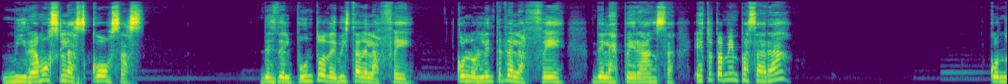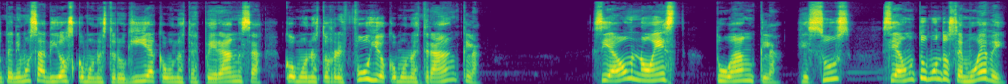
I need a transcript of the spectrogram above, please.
miramos las cosas desde el punto de vista de la fe, con los lentes de la fe, de la esperanza. Esto también pasará cuando tenemos a Dios como nuestro guía, como nuestra esperanza, como nuestro refugio, como nuestra ancla. Si aún no es tu ancla, Jesús, si aún tu mundo se mueve,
